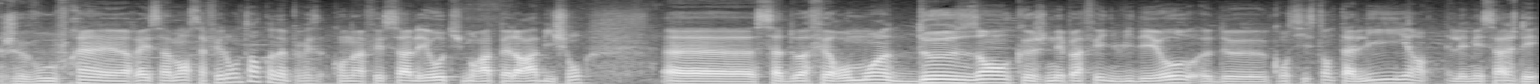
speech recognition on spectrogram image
je vous ferai récemment, ça fait longtemps qu'on a, qu'on a, fait ça, Léo, tu me rappelleras, Bichon, euh, ça doit faire au moins deux ans que je n'ai pas fait une vidéo de, consistant à lire les messages des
